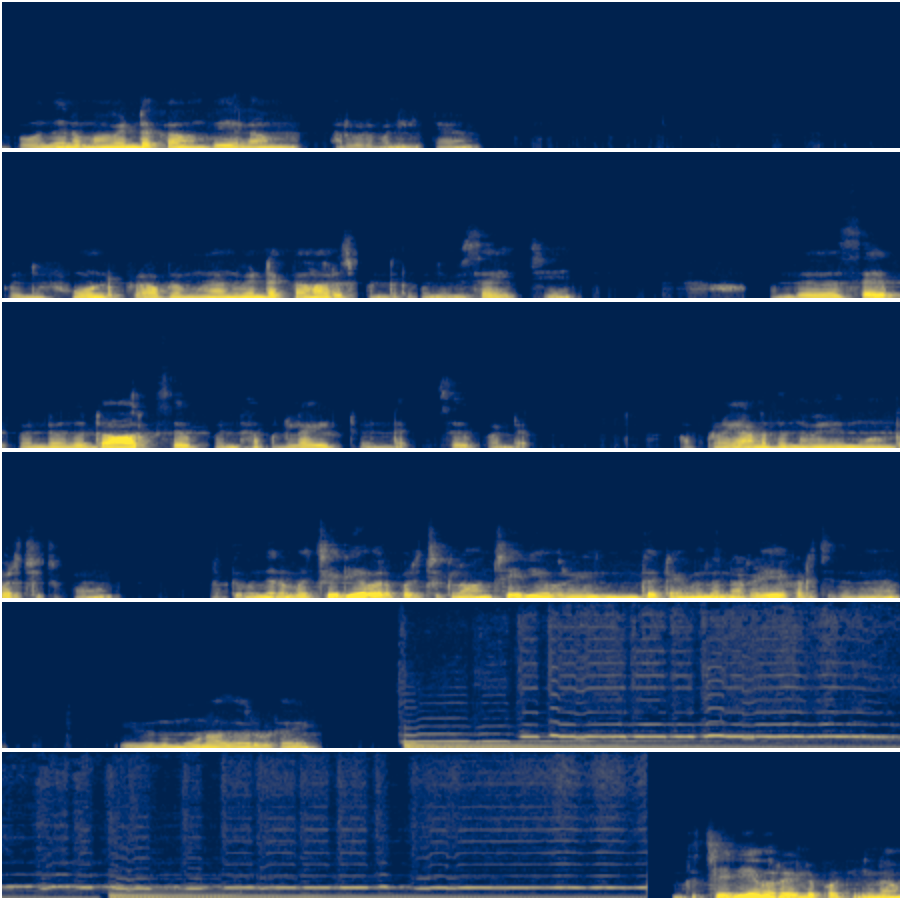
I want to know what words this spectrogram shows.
இப்போ வந்து நம்ம வெண்டைக்காய் வந்து எல்லாம் அறுவடை பண்ணிக்கிட்டேன். கொஞ்சம் ஃபோன் ப்ராப்ளம்னா அந்த வெண்டைக்காய் ஹார்வெஸ்ட் பண்ணுறது கொஞ்சம் மிஸ் ஆகிடுச்சு அந்த சேவ் வெண்டை வந்து டார்க் சேவ் வெண்டை அப்புறம் லைட் வெண்டை சேவ் வெண்டை அப்புறம் யானத்தந்த வெண்டை மூணு பறிச்சிருக்கேன். அடுத்து வந்து நம்ம செடி அவரை பறிச்சிக்கலாம். செடி அவரையும் இந்த டைம் வந்து நிறைய கிடச்சிதுங்க. இது வந்து மூணாவது அறுவடை இந்த செடிய வரையில் பார்த்தீங்கன்னா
